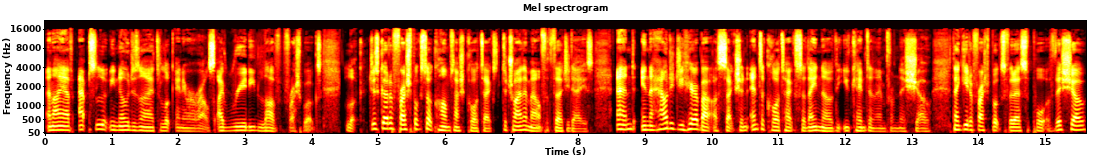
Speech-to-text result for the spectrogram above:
and I have absolutely no desire to look anywhere else. I really love FreshBooks. Look, just go to freshbooks.com slash Cortex to try them out for 30 days. And in the How Did You Hear About Us section, enter Cortex so they know that you came to them from this show. Thank you to FreshBooks for their support of this show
